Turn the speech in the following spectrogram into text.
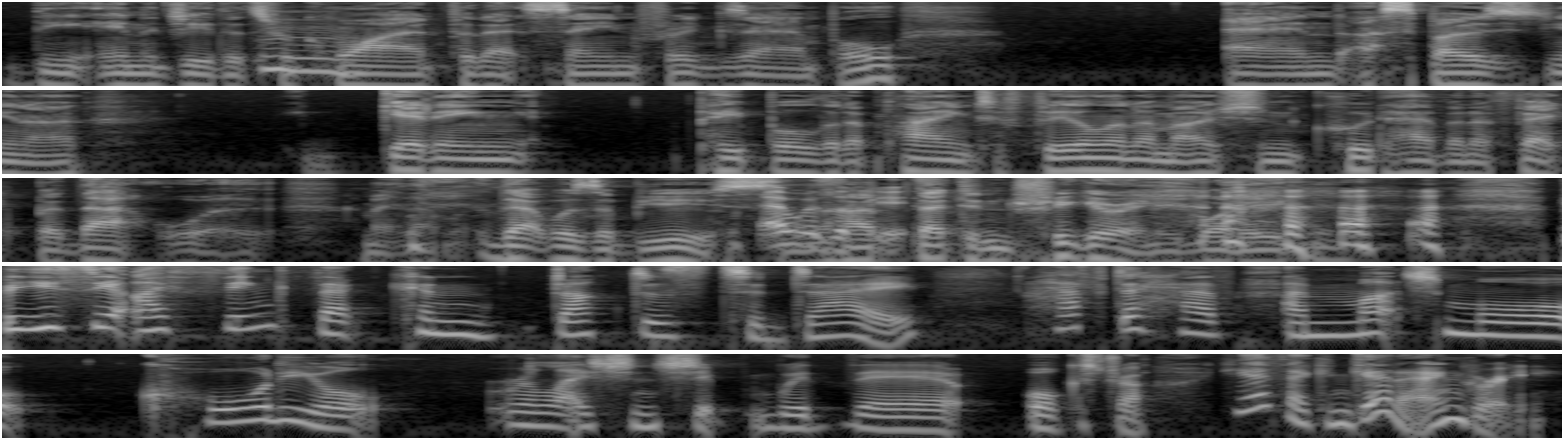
the energy that's mm. required for that scene, for example. And I suppose, you know, getting people that are playing to feel an emotion could have an effect, but that was, I mean, that, that was abuse. That was And I hope abuse. That didn't trigger anybody. But you see, I think that conductors today have to have a much more cordial relationship with their orchestra. Yeah, they can get angry.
